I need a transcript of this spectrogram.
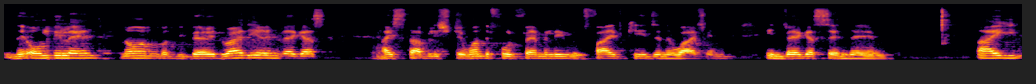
in the Holy Land. No, I'm going to be buried right here in Vegas. I established a wonderful family with five kids and a wife in, in Vegas. And um, I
